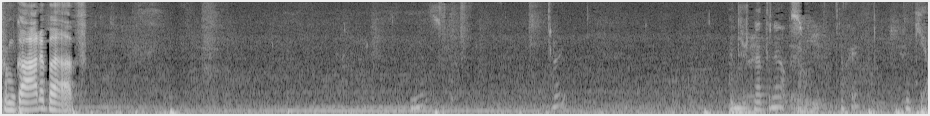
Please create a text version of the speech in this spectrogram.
From God above. If there's nothing else. Thank you. Okay, thank you.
